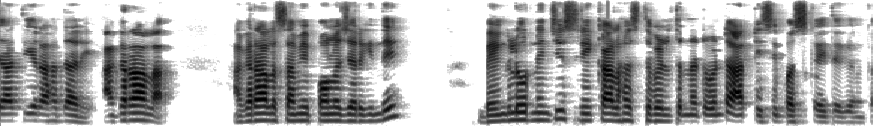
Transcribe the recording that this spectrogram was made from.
జాతీయ రహదారి అగరాల అగరాల సమీపంలో జరిగింది. బెంగళూరు నుంచి శ్రీకాళహస్తి వెళ్తున్నటువంటి ఆర్టీసీ బస్సుకి అయితే కనుక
